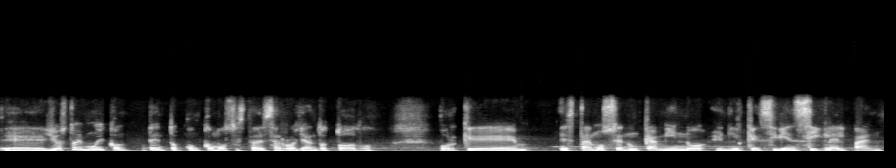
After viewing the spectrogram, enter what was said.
Eh, yo estoy muy contento con cómo se está desarrollando todo, porque estamos en un camino en el que si bien sigla el PAN,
